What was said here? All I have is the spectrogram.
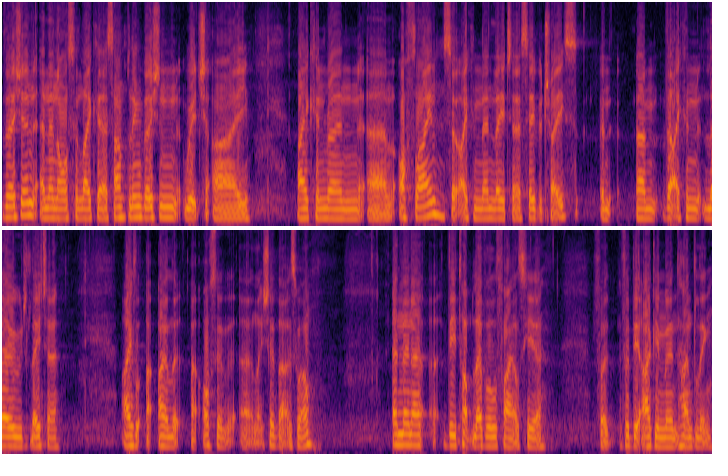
version, and then also like a sampling version which I I can run um, offline, so I can then later save a trace and, um, that I can load later. I, I also uh, like show that as well. And then uh, the top level files here for, for the argument handling.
